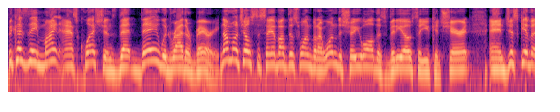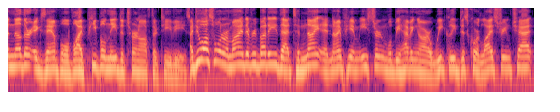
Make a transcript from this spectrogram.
because they might ask questions that they would rather bury. Not much else to say about this one, but I wanted to show you all this video so you could share it and just give another example of why people need to turn off their TVs. I do also want to remind everybody that tonight at 9 p.m. Eastern, we'll be having our weekly Discord live stream chat.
